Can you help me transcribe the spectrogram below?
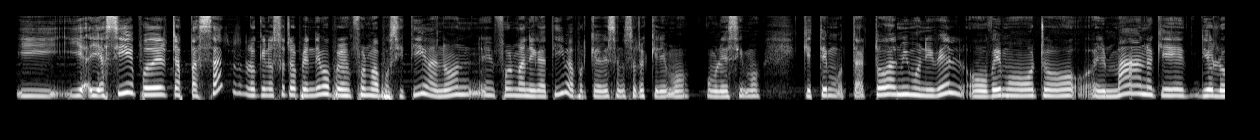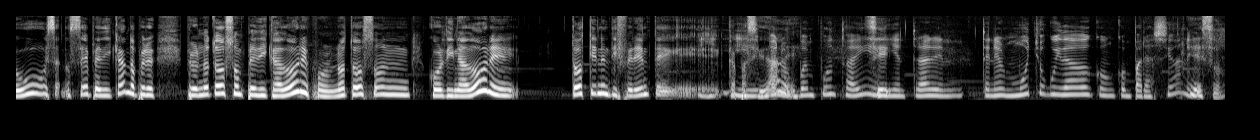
Y, y- y así poder traspasar lo que nosotros aprendemos, pero en forma positiva, no en forma negativa, porque a veces nosotros queremos, como le decimos, que estemos estar todos al mismo nivel, o vemos otro hermano que Dios lo usa, no sé, predicando, pero, pero no todos son predicadores, pues, no todos son coordinadores, todos tienen diferentes eh, Y- capacidades. bueno, buen punto ahí Sí. y entrar en tener mucho cuidado con comparaciones. Eso.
